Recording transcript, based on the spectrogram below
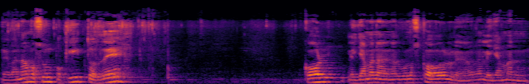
rebanamos un poquito de col, le llaman en algunos col, le llaman,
